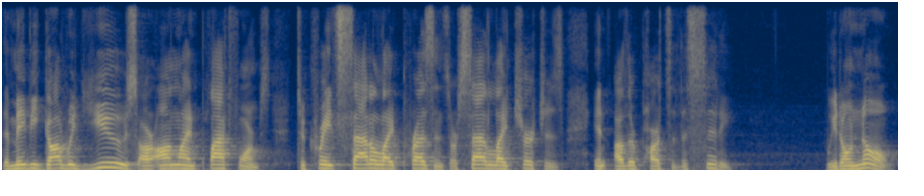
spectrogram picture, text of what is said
that maybe God would use our online platforms to create satellite presence or satellite churches in other parts of the city. We don't know,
